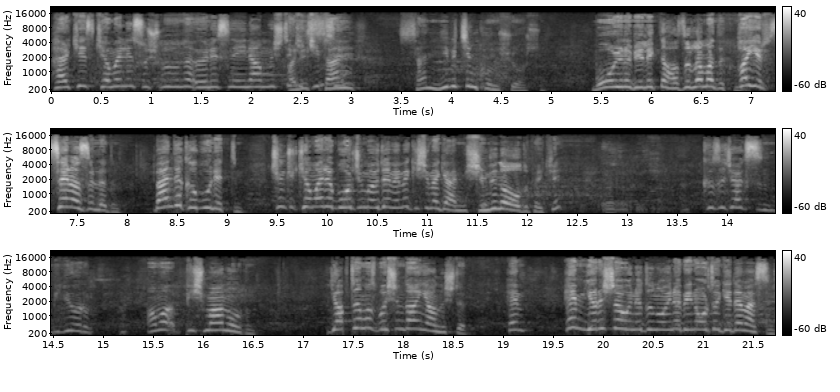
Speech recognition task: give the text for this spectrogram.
Herkes Kemal'in suçluluğuna öylesine inanmıştı Ali ki kimse... sen sen ne biçim konuşuyorsun? Bu oyunu birlikte hazırlamadık mı? Hayır sen hazırladın. Ben de kabul ettim. Çünkü Kemal'e borcumu ödememek işime gelmişti. Şimdi ne oldu peki? Kızacaksın biliyorum. Ama pişman oldum. Yaptığımız başından yanlıştı. Hem hem yarışla oynadığın oyuna beni ortak edemezsin.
